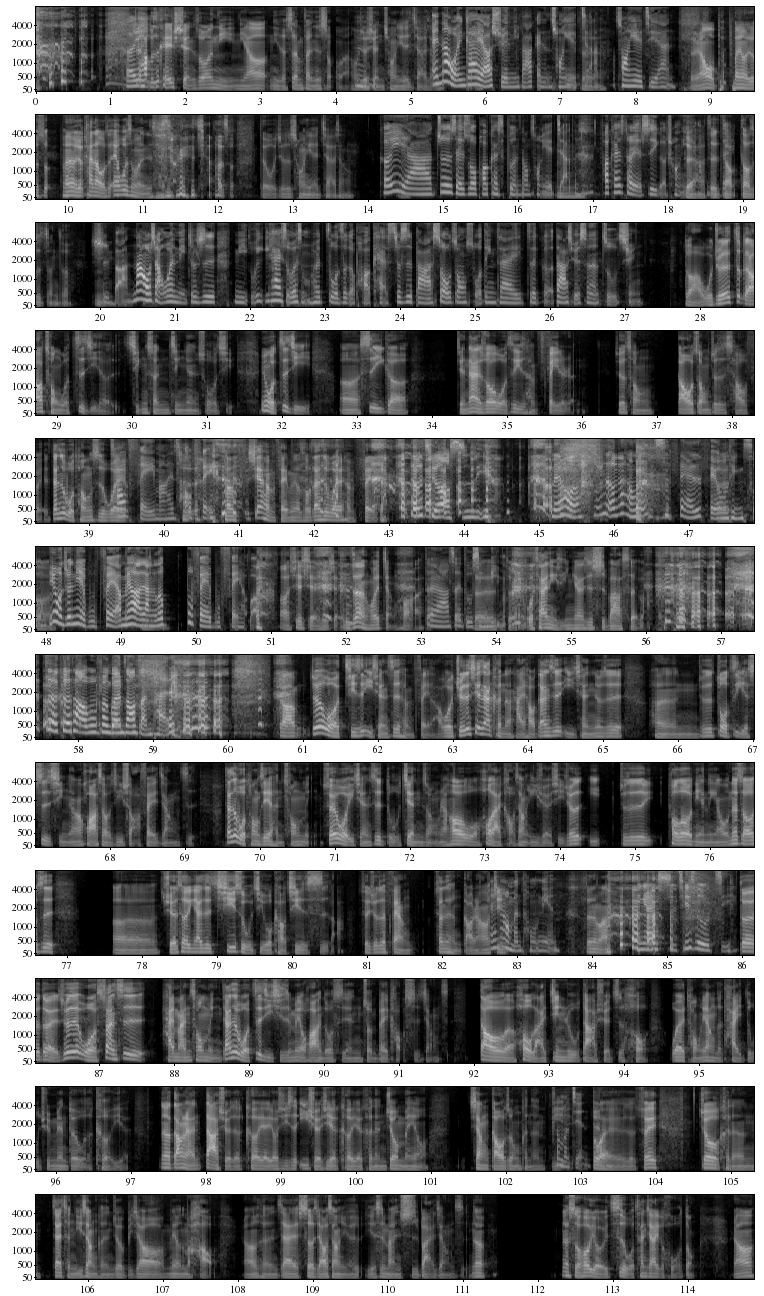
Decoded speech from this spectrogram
就他不是可以选说你你要你的身份是什么嘛？我就选创业家。哎、那我应该也要选你，把它改成创业家，创业接案。对，然后我朋友就说，朋友就看到我说，哎、欸，为什么你是创业家？我说，对我就是创业家这样。可以啊，就是谁说 podcast 不能当创业家的、嗯、？podcaster 也是一个创业。对啊，这倒倒是真的，是吧？嗯、那我想问你，就是你一开始为什么会做这个 podcast？就是把受众锁定在这个大学生的族群。对啊，我觉得这个要从我自己的亲身经验说起，因为我自己呃是一个简单来说，我自己是很废的人，就是从高中就是超肥的，但是我同时我也超肥吗？还是超肥？很现在很肥没有错，但是我也很废的。对不起，我好失礼。没有了，我我刚想说是废还是肥，我没听错，因为我觉得你也不废啊，没有啊，两个都。嗯不肥也不废，好不好？啊，谢谢谢谢，你真的很会讲话、欸。对啊，所以读心理嘛。对，对我猜你应该是十八岁吧。这个客套的部分，观众转台。对啊，就是我其实以前是很废啦，我觉得现在可能还好，但是以前就是很就是做自己的事情，然后滑手机耍废这样子。但是我同时也很聪明，所以我以前是读建中，然后我后来考上医学系，就是一就是透露年龄啊，我那时候是。呃，学测应该是七十五级，我考七十四啦，所以就是非常算是很高。然后，哎、欸，那我们同年，真的吗？应该是七十五级。对对对，就是我算是还蛮聪明，但是我自己其实没有花很多时间准备考试这样子。到了后来进入大学之后，我也同样的态度去面对我的课业。那当然，大学的课业，尤其是医学系的课业，可能就没有像高中可能比这么简单。对对对，所以。就可能在成绩上可能就比较没有那么好，然后可能在社交上也也是蛮失败这样子。那那时候有一次我参加一个活动，然后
